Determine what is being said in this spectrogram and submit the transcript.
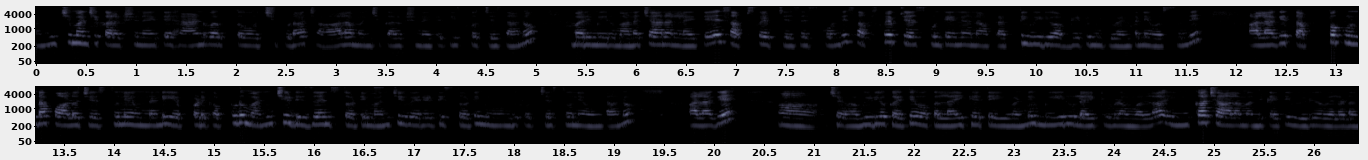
మంచి మంచి కలెక్షన్ అయితే హ్యాండ్ వర్క్తో వచ్చి కూడా చాలా మంచి కలెక్షన్ అయితే తీసుకొచ్చేసాను. మరి మీరు మన ఛానల్ని అయితే సబ్స్క్రైబ్ చేసేసుకోండి. సబ్స్క్రైబ్ చేసుకుంటేనే నా ప్రతి వీడియో అప్డేట్ మీకు వెంటనే వస్తుంది. అలాగే తప్పకుండా ఫాలో చేస్తూనే ఉండండి. ఎప్పటికప్పుడు మంచి డిజైన్స్ తోటి మంచి వెరైటీస్ తోటి మీ ముందుకు వచ్చేస్తూనే ఉంటాను. అలాగే వీడియోకి అయితే ఒక లైక్ అయితే ఇవ్వండి. మీరు లైక్ ఇవ్వడం వల్ల ఇంకా చాలా మందికి అయితే వీడియో వెళ్ళడం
